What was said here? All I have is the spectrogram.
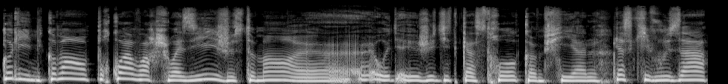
Colline, comment, pourquoi avoir choisi justement euh, Judith Castro comme filleule? Qu'est-ce qui vous a,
